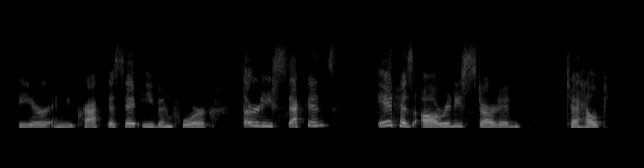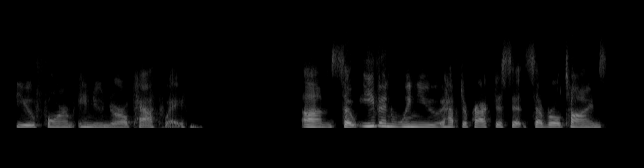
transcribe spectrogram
fear and you practice it, even for 30 seconds, it has already started to help you form a new neural pathway. Um, so even when you have to practice it several times,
